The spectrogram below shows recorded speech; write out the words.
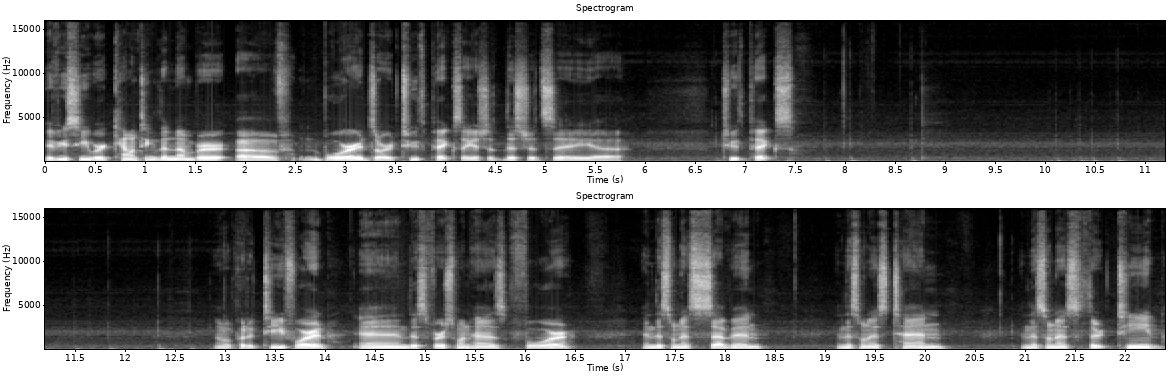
if you see we're counting the number of boards or toothpicks, I guess this should say uh, toothpicks. and we'll put a T for it. And this first one has 4, and this one has 7, and this one has 10, and this one has 13,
